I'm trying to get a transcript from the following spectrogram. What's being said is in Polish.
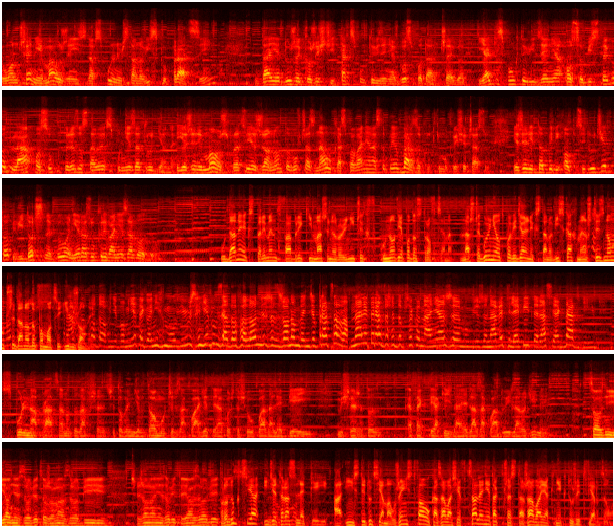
Łączenie małżeństw na wspólnym stanowisku pracy daje duże korzyści tak z punktu widzenia gospodarczego, jak i z punktu widzenia osobistego dla osób, które zostały wspólnie zatrudnione. Jeżeli mąż pracuje z żoną, to wówczas nauka spawania następuje w bardzo krótkim okresie czasu. Jeżeli to byli obcy ludzie, to widoczne było nieraz ukrywanie zawodu. Udany eksperyment fabryki maszyn rolniczych w Kunowie pod Ostrowcem. Na szczególnie odpowiedzialnych stanowiskach mężczyznom przydano do pomocy ich żony. Podobnie, bo mnie tego nie mówił, że nie był zadowolony, że z żoną będzie pracował. No ale teraz doszedł do przekonania, że mówi, że nawet lepiej teraz jak dawniej. Wspólna praca, no to zawsze, czy to będzie w domu, czy w zakładzie, to jakoś to się układa lepiej i myślę, że to efekty jakieś daje dla zakładu i dla rodziny. Co ja nie zrobię, to żona zrobi, czy żona nie zrobi, to ja zrobię. To Produkcja jest- idzie teraz lepiej, a instytucja małżeństwa okazała się wcale nie tak przestarzała, jak niektórzy twierdzą.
